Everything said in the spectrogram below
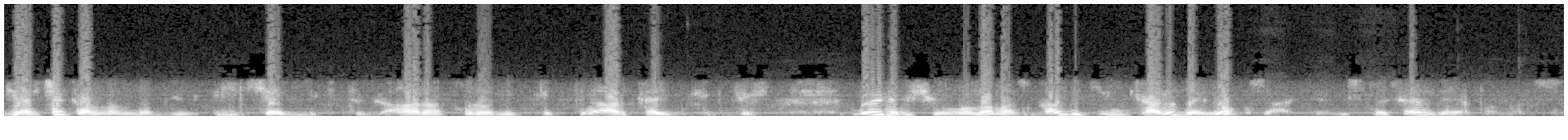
gerçek anlamda bir ilkelliktir, anakronikliktir, arkaikliktir. Böyle bir şey olamaz. Kaldı ki imkanı da yok zaten. İstesen de yapamazsın.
